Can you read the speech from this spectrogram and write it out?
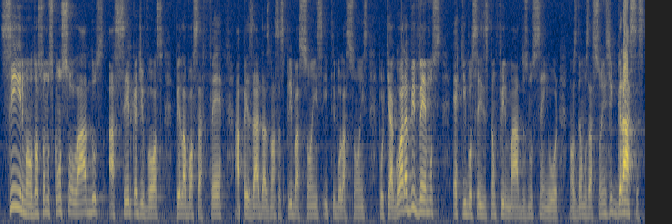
Sim, irmãos, nós somos consolados acerca de vós pela vossa fé, apesar das nossas privações e tribulações, porque agora vivemos é que vocês estão firmados no Senhor. Nós damos ações de graças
